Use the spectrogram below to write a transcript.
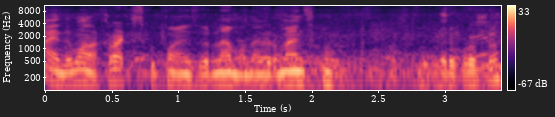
А, йдемо на Краківську, пані звернемо на Вірменську. Перепрошую.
